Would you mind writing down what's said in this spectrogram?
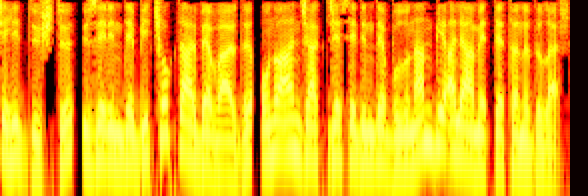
şehit düştü, üzerinde birçok darbe vardı, onu ancak cesedinde bulunan bir alametle tanıdılar.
